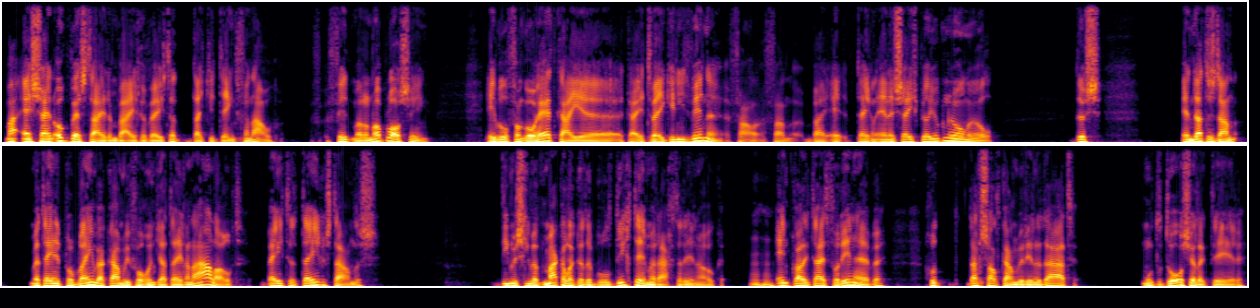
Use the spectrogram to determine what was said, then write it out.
Maar er zijn ook wedstrijden bij geweest dat, dat je denkt van nou, vind maar een oplossing. Ik bedoel, van Go Ahead kan je, kan je twee keer niet winnen. Van, van, bij, tegen NEC speel je ook 0-0. Dus, en dat is dan meteen het probleem waar Cambuur volgend jaar tegenaan loopt. Betere tegenstanders, die misschien wat makkelijker de boel dichttimmeren achterin ook. Mhm. En kwaliteit voorin hebben. Goed, dan zal Cambuur inderdaad moeten doorselecteren.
